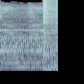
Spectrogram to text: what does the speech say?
My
